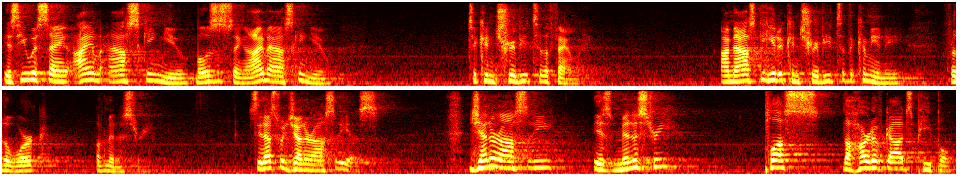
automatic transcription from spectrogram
is he was saying, I am asking you, Moses saying, I'm asking you to contribute to the family. I'm asking you to contribute to the community for the work of ministry. See, that's what generosity is. Generosity is ministry plus the heart of God's people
